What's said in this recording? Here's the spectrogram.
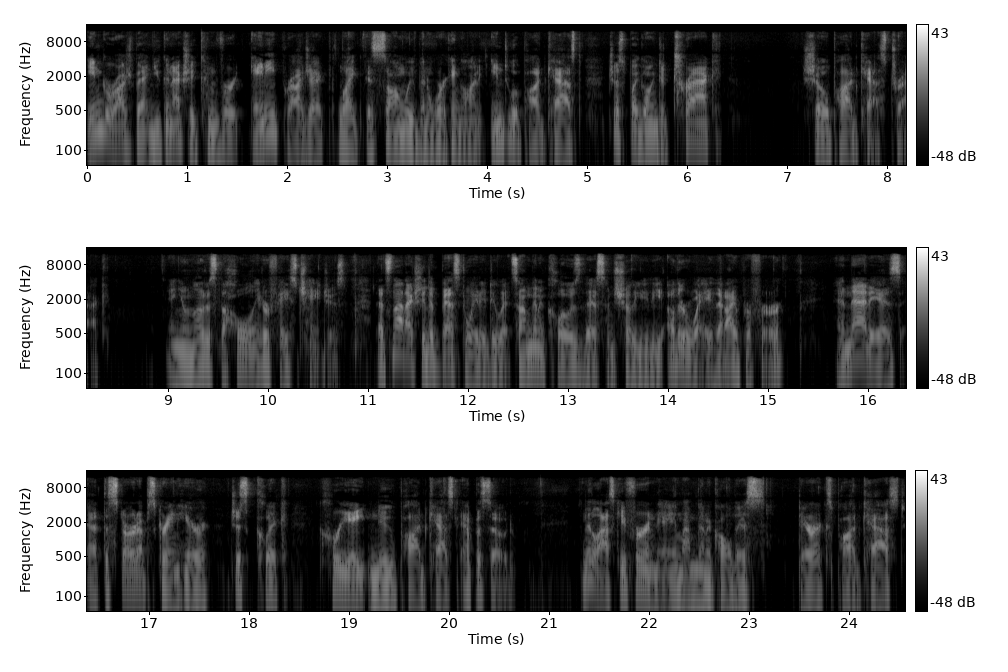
In GarageBand, you can actually convert any project like this song we've been working on into a podcast just by going to track, show podcast track. And you'll notice the whole interface changes. That's not actually the best way to do it, so I'm going to close this and show you the other way that I prefer. And that is at the startup screen here, just click Create New Podcast Episode. And it'll ask you for a name. I'm going to call this Derek's Podcast.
